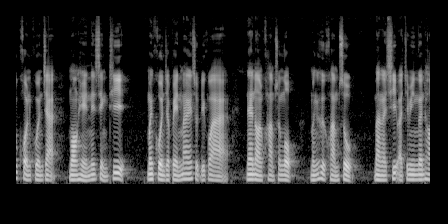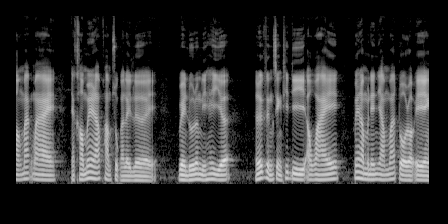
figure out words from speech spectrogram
ทุกๆ คนควรจะมองเห็นในสิ่งที่มันควรจะเป็นมากที่สุดดีกว่า แน่นอนความสงบมันก็คือความสุข บางอาชีพอาจจะมีเงินทองมากมาย แต่เขาไม่ได้รับความสุขอะไรเลยเรียนรู้เรื่องนี้ให้เยอะระลึกถึงสิ่งที่ดีเอาไว้ เพื่อเรามาเน้นย้ำว่าตัวเราเอง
